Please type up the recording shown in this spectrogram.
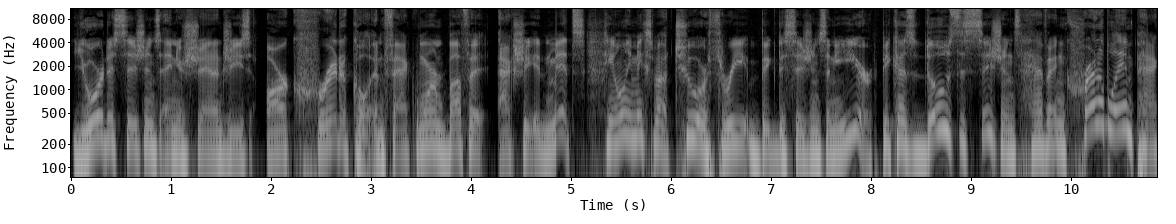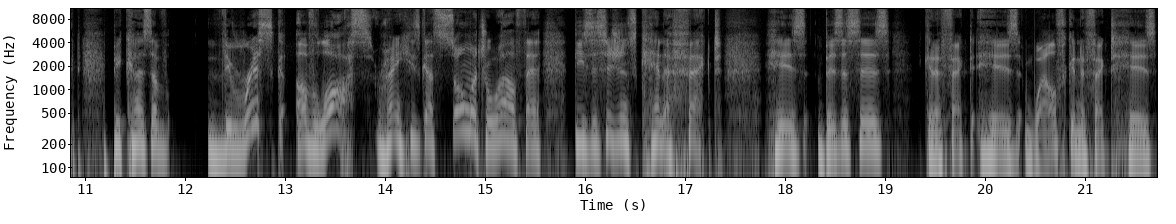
your decisions and your strategies are critical. In fact, Warren Buffett actually admits he only makes about two or three big decisions in a year because those decisions have an incredible impact because of the risk of loss, right? He's got so much wealth that these decisions can affect his businesses, can affect his wealth, can affect his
